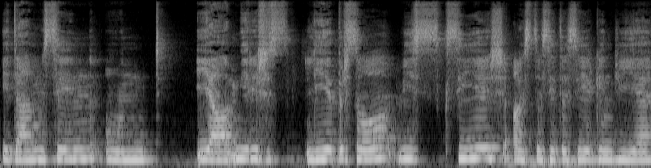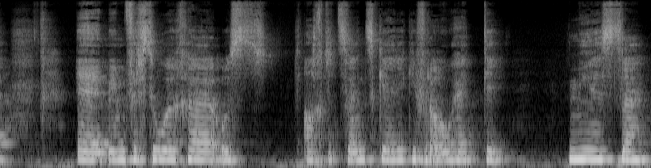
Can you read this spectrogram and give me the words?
in dem Sinn. Und ja, mir ist es lieber so, wie es war, als dass ich das irgendwie äh, beim Versuchen als 28-jährige Frau hätte müssen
